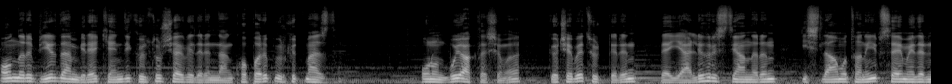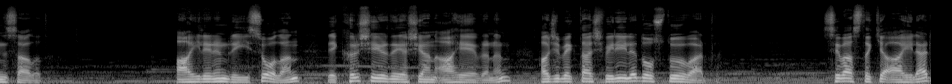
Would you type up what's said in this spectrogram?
onları birdenbire kendi kültür çevrelerinden koparıp ürkütmezdi. Onun bu yaklaşımı göçebe Türklerin ve yerli Hristiyanların İslam'ı tanıyıp sevmelerini sağladı. Ahilerin reisi olan ve Kırşehir'de yaşayan Ahi Evran'ın Hacı Bektaş Veli ile dostluğu vardı. Sivas'taki ahiler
